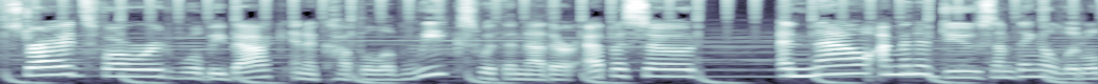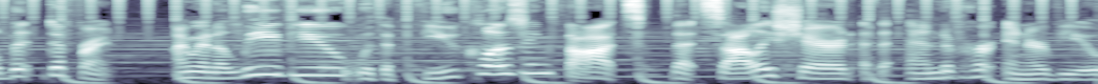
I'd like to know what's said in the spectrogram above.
Strides Forward will be back in a couple of weeks with another episode, and now I'm going to do something a little bit different. I'm going to leave you with a few closing thoughts that Sally shared at the end of her interview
